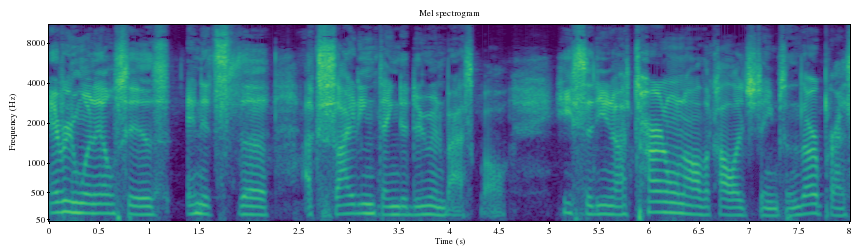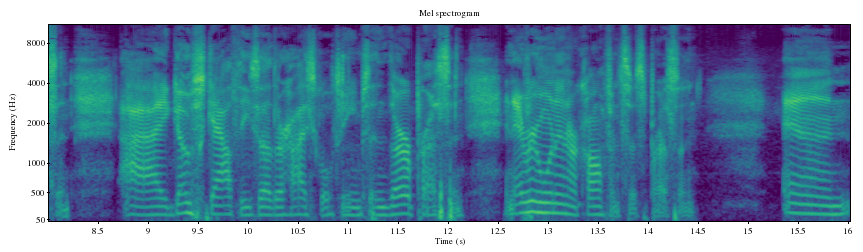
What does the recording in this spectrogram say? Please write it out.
everyone else is, and it's the exciting thing to do in basketball. He said, you know, I turn on all the college teams and they're pressing. I go scout these other high school teams and they're pressing, and everyone in our conference is pressing. And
